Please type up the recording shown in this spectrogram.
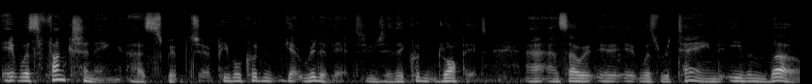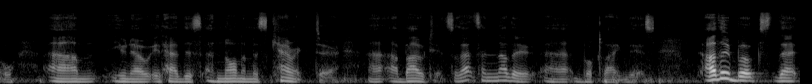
it was functioning as scripture. People couldn't get rid of it. Usually they couldn't drop it. Uh, and so it, it, it, was retained even though, um, you know, it had this anonymous character uh, about it. So that's another uh, book like this. Other books that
